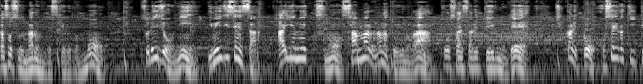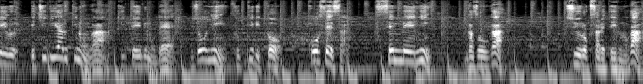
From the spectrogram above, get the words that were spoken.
画素数になるんですけれども、それ以上にイメージセンサー IMX の307というのが搭載されているので、しっかりと補正が効いている HDR 機能が効いているので、非常にくっきりと高精細、鮮明に画像が収録されているのが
